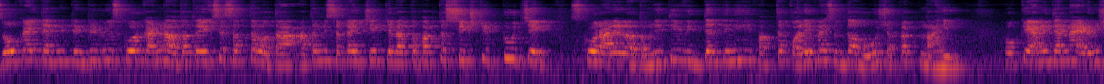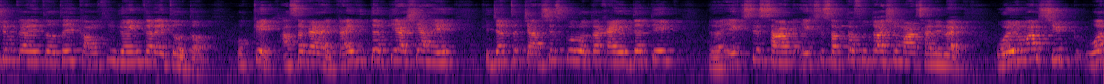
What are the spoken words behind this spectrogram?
जो काही त्यांनी टेंटेटिव्ह स्कोर काढला होता तो एकशे सत्तर होता. आता मी सकाळी चेक केला तर फक्त सिक्स्टी टू चेक स्कोर आलेला होता. म्हणजे ती विद्यार्थिनी फक्त क्वालिफाय सुद्धा होऊ शकत नाही. ओके आणि त्यांना ऍडमिशन करायचं होतं हे काउन्सिलिंग जॉईन करायचं होतं. ओके असं काय आहे? काही विद्यार्थी असे आहेत की ज्यांचा चारशे स्कोर होता काही विद्यार्थी एकशे साठ एकशे सत्तर सुद्धा असे मार्क्स आलेले आहेत. आर शीट वर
